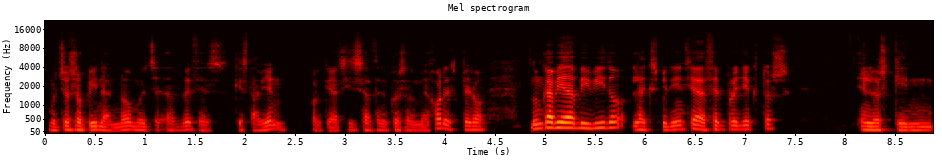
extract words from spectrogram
muchos opinan, ¿no? Muchas veces, que está bien, porque así se hacen cosas mejores, pero nunca había vivido la experiencia de hacer proyectos en los que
